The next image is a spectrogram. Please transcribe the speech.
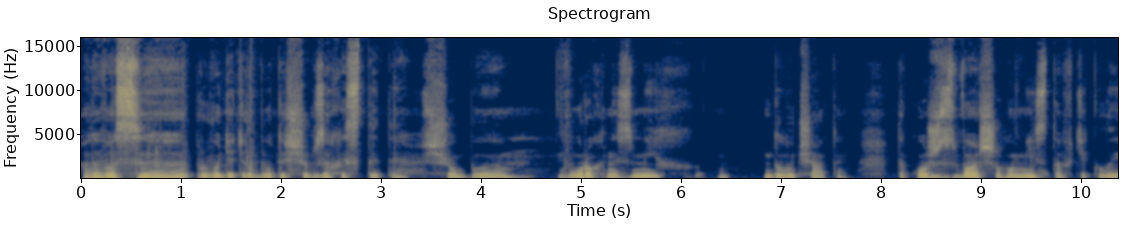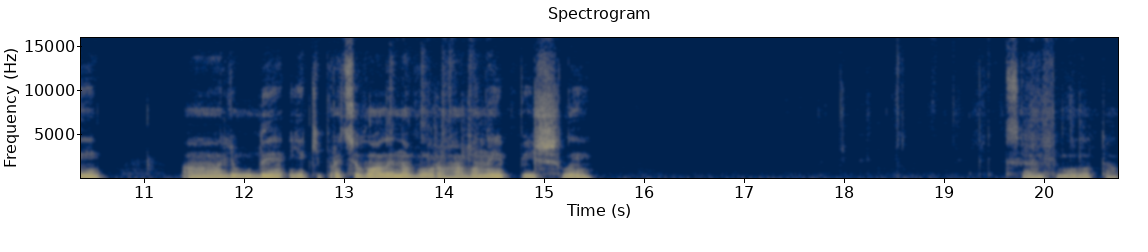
Але вас е, проводять роботи, щоб захистити, щоб е, ворог не зміг долучати. Також з вашого міста втекли а, люди, які працювали на ворога. Вони пішли. Це було так.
